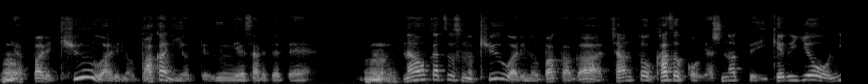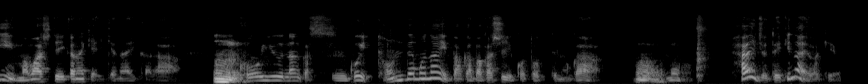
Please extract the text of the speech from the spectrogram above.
うんやっぱり9割のバカによって運営されてて、うん。なおかつその9割のバカがちゃんと家族を養っていけるように回していかなきゃいけないから、うん。こういうなんかすごいとんでもないバカバカしいことってのが、うん。もう排除できないわけよ。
